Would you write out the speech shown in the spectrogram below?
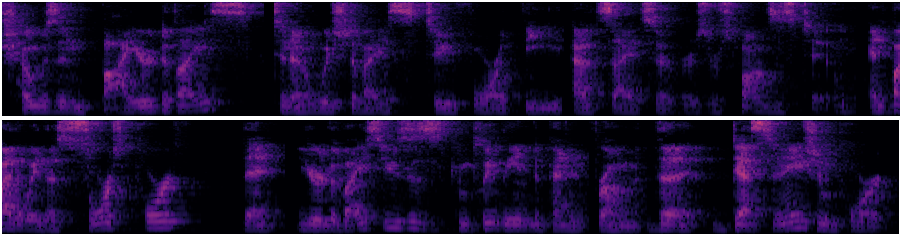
chosen by your device to know which device to forward the outside server's responses to. And by the way, the source port that your device uses is completely independent from the destination port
